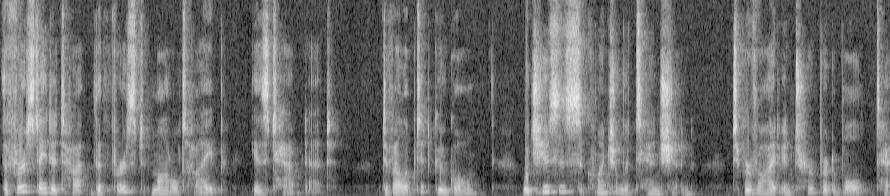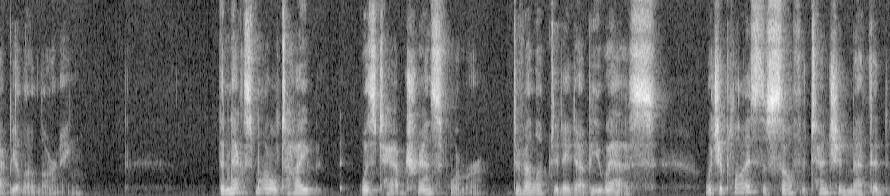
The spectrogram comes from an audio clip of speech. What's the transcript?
The first, data the first model type is TabNet, developed at Google, which uses sequential attention to provide interpretable tabular learning. The next model type was Tab Transformer, developed at AWS, which applies the self attention method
